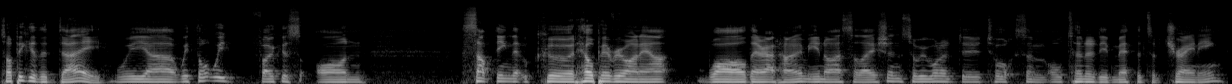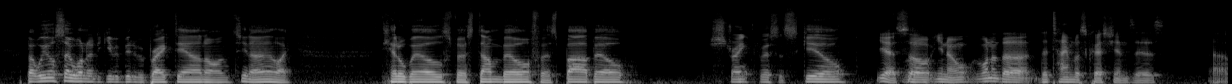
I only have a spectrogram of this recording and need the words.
Topic of the day. We uh, we thought we'd focus on something that could help everyone out while they're at home in isolation. So we wanted to talk some alternative methods of training, but we also wanted to give a bit of a breakdown on, you know, like kettlebells versus dumbbell versus barbell, strength versus skill. Yeah, so you know, one of the the timeless questions is, uh,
